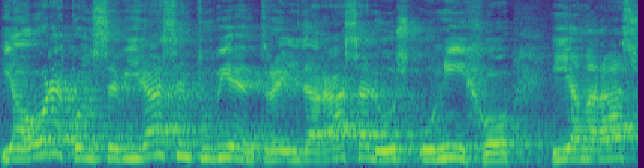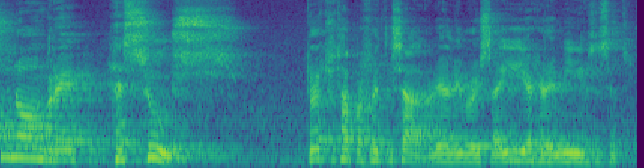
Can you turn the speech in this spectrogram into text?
Y ahora concebirás en tu vientre y darás a luz un hijo y llamarás su nombre Jesús. Todo esto está profetizado. Lea el libro de Isaías, Jeremías, etc.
